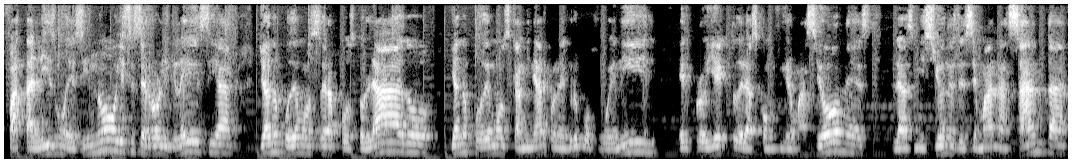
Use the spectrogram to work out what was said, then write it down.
fatalismo de decir, no, ya se cerró la iglesia, ya no podemos hacer apostolado, ya no podemos caminar con el grupo juvenil, el proyecto de las confirmaciones, las misiones de Semana Santa,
